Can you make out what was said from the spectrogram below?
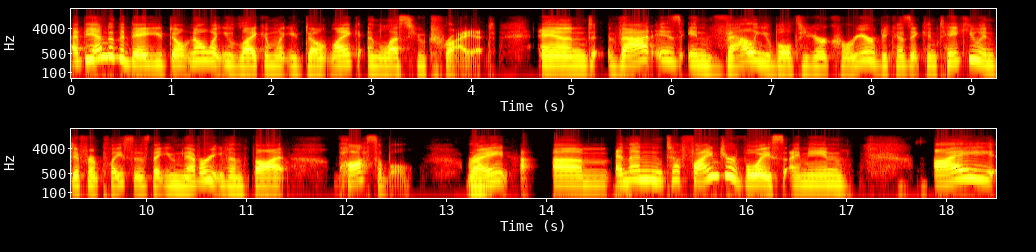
at the end of the day, you don't know what you like and what you don't like unless you try it. And that is invaluable to your career because it can take you in different places that you never even thought possible. Right. Um, and then to find your voice, I mean, I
